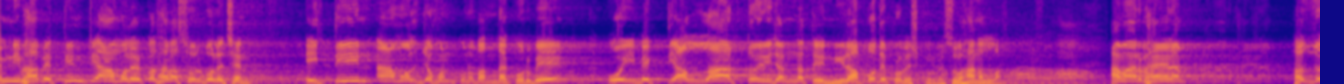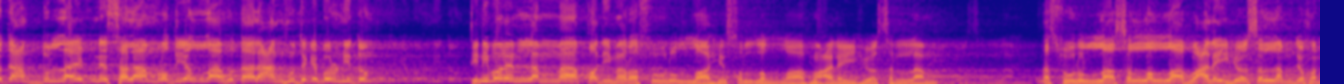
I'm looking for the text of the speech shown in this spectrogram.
এমনিভাবে তিনটি আমলের কথা রাসুল বলেছেন। এই তিন আমল যখন কোনো বান্দা করবে, ওই ব্যক্তি আল্লাহর তৈরি জান্নাতে নিরাপদে প্রবেশ করবে। সুহান আল্লাহ আমার ভাইয়েরাম হজরত আবদুল্লাহ ইবনে সালাম রদিয়াল্লাহ তাআলা আনহু থেকে বর্ণিত। তিনি বলেন, লাম্মা কদিমা রসুল্লাহ সাল্লাহ আলাইহি ওয়াসাল্লাম। রাসূলুল্লাহ সাল্লাল্লাহু আলাইহি যখন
